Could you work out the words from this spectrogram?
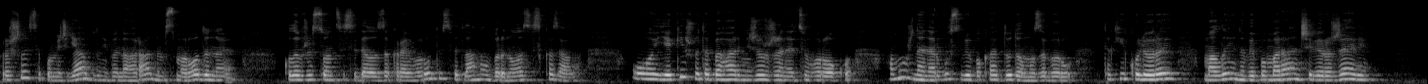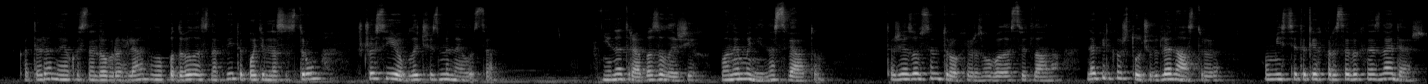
пройшлися поміж яблунь, виноградом, смородиною. Коли вже сонце сідало за край городу, Світлана обернулася і сказала: Ой, які ж у тебе гарні жоржини цього року, а можна я нарву собі букет додому заберу. Такі кольори, малинові, помаранчеві, рожеві. Катерина якось недобре глянула, подивилась на квіти, потім на сестру, щось її обличчя змінилося. Ні, не треба, залиш їх, вони мені на свято. Та ж я зовсім трохи розгубила Світлана, декілька штучок для настрою. У місті таких красивих не знайдеш.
